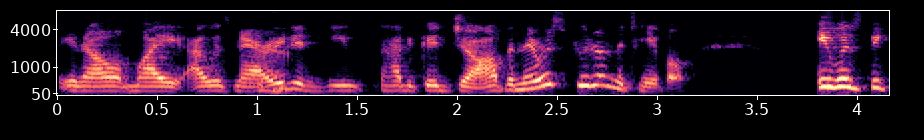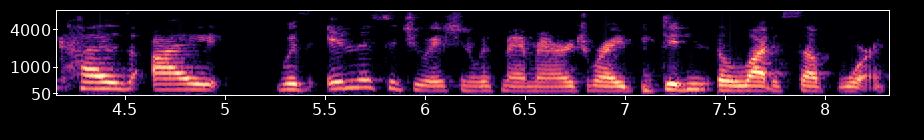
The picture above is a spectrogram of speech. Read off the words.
You know, my I was married yeah. and he had a good job and there was food on the table. It was because I was in this situation with my marriage where I didn't a lot of self worth.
